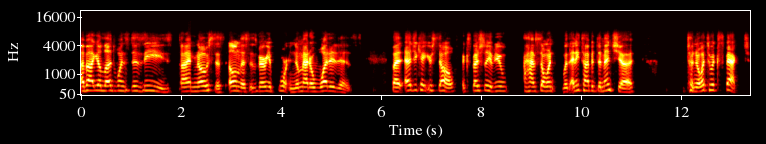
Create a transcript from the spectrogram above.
about your loved one's disease, diagnosis, illness is very important, no matter what it is. But educate yourself, especially if you have someone with any type of dementia, to know what to expect,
